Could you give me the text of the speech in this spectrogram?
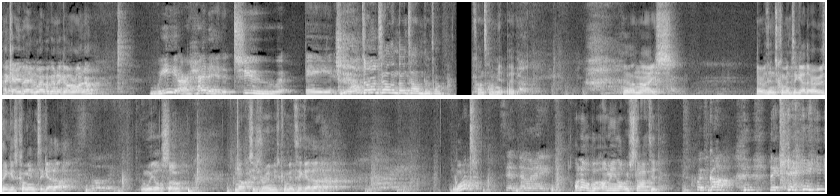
Okay, babe, where are we gonna go right now? we are headed to a shelter. Don't tell them, don't tell them, don't tell them. You can't tell them yet, babe. Oh, nice. Everything's coming together. Everything is coming together. Slowly. And we also, Knox's room is coming together. What? Said no, it ain't. I know, but I mean, like we've started. We've got the K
